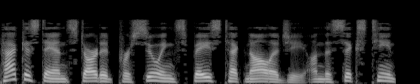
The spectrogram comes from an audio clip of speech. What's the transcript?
Pakistan started pursuing space technology on 16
